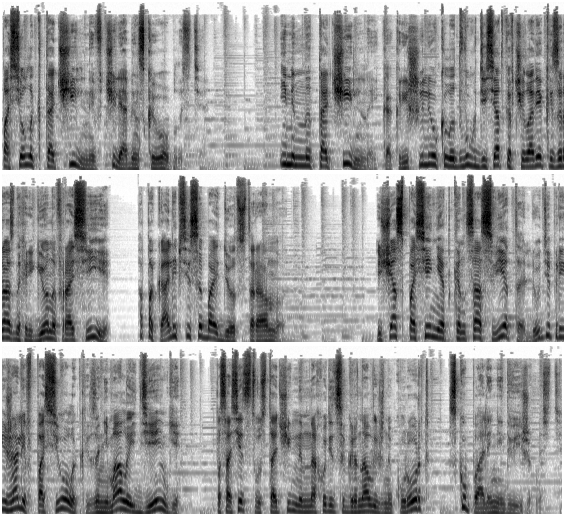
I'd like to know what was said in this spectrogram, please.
поселок Точильный в Челябинской области. Именно Точильный, как решили около двух десятков человек из разных регионов России – апокалипсис обойдет стороной. Ища спасения от конца света, люди приезжали в поселок и за немалые деньги, по соседству с Точильным находится горнолыжный курорт, скупали недвижимость.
